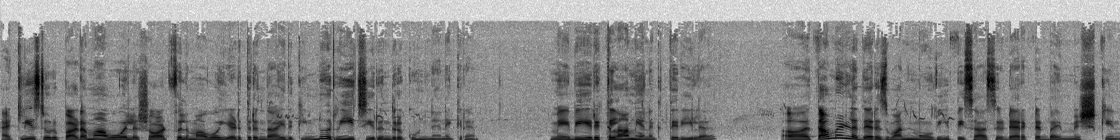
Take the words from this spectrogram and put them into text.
அட்லீஸ்ட் ஒரு படமாவோ இல்லை ஷார்ட் ஃபிலிமாவோ எடுத்திருந்தா இதுக்கு இன்னும் ரீச் இருந்திருக்கும்னு நினைக்கிறேன். மேபி இருக்கலாம் எனக்கு தெரியல. தமிழில் there is one movie Pisasu directed by Mysskin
